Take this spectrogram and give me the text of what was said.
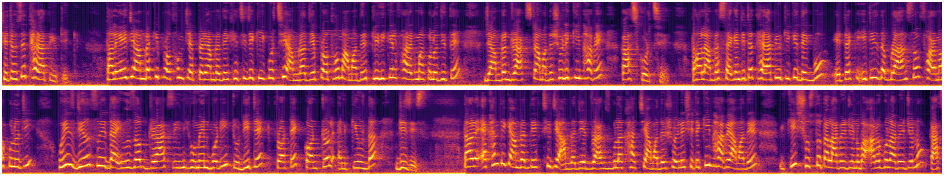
সেটা হচ্ছে থেরাপিউটিক তাহলে এই যে আমরা কি প্রথম চ্যাপ্টারে আমরা দেখেছি যে কি করছি? আমরা যে প্রথম আমাদের ক্লিনিক্যাল ফার্মাকোলজিতে যে আমরা ড্রাগসটা আমাদের শরীরে কীভাবে কাজ করছে। তাহলে আমরা সেকেন্ড যেটা থেরাপিউটিকে দেখব, এটা কি it is the branch of pharmacology which deals with the use of drugs in human body to detect protect control and cure the disease তাহলে এখান থেকে আমরা দেখছি যে আমরা যে ড্রাগসগুলো খাচ্ছি আমাদের শরীরে সেটা কীভাবে আমাদের কি সুস্থতা লাভের জন্য বা আরোগ্য লাভের জন্য কাজ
